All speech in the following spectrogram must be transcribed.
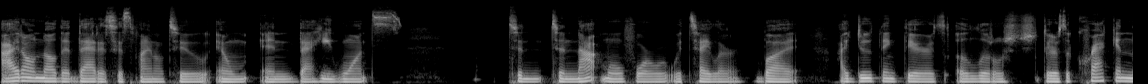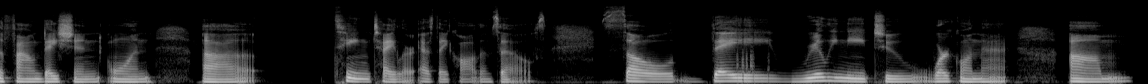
I don't know that that is his final two and and that he wants to to not move forward with Taylor, but I do think there's a little there's a crack in the foundation on uh Team Taylor as they call themselves. So they really need to work on that. Um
